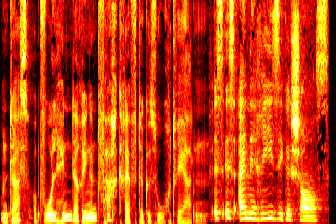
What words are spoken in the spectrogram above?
und das, obwohl händeringend Fachkräfte gesucht werden. Es ist eine riesige Chance.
